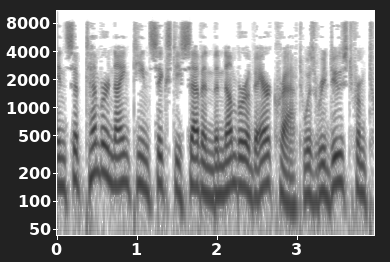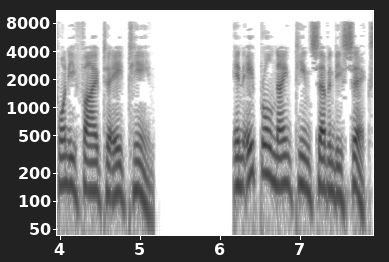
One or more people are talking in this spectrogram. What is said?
In September 1967 the number of aircraft was reduced from 25 to 18. In April 1976,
